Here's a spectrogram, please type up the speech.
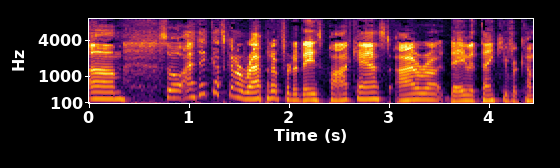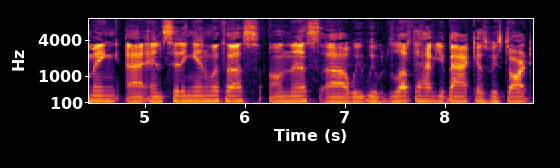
Um, so I think that's going to wrap it up for today's podcast. Ira, David, thank you for coming uh, and sitting in with us on this. Uh, we we would love to have you back as we start.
